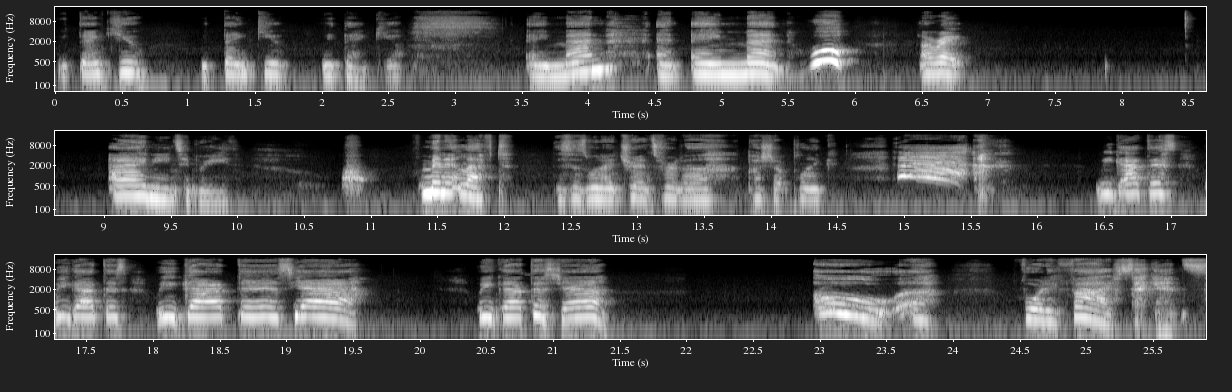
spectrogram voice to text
We thank you. We thank you. We thank you. Amen and amen. Woo! All right. I need to breathe. Minute left. This is when I transfer to push up plank. Ah! We got this. We got this. We got this. Yeah. We got this. Yeah. Oh, uh, 45 seconds.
